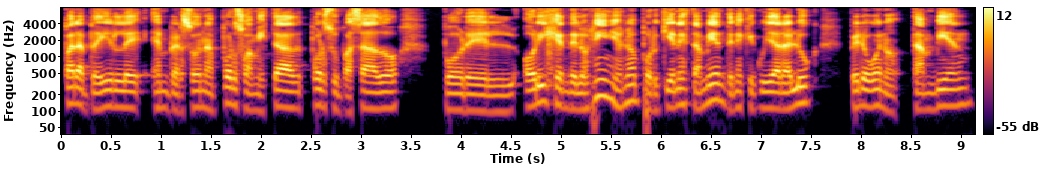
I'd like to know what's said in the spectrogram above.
para pedirle en persona por su amistad, por su pasado, por el origen de los niños, ¿no? Por quién es también, tenés que cuidar a Luke, pero bueno, también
